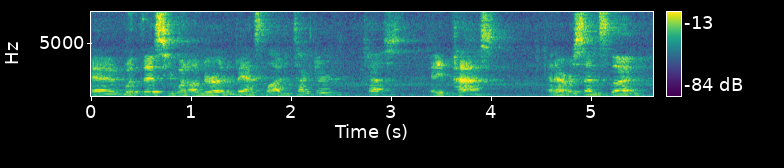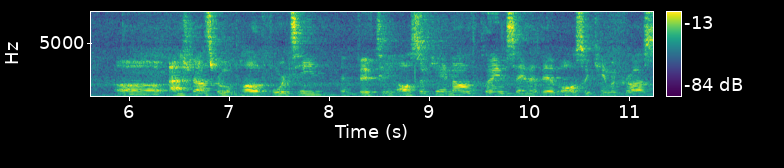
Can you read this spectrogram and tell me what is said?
And with this, he went under an advanced lie detector test and he passed. And ever since then, uh, astronauts from Apollo 14 and 15 also came out with claims saying that they have also came across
